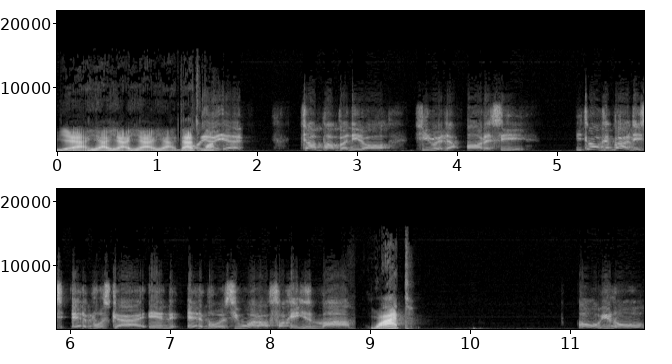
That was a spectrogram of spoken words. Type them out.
Yeah, yeah, yeah, yeah, yeah. That's oh, one. yeah, yeah. John Papanito, he read the Odyssey. He talking about this Oedipus guy, and Oedipus, he wanna fucking his mom. What? Oh, you know,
